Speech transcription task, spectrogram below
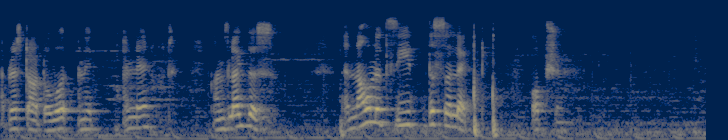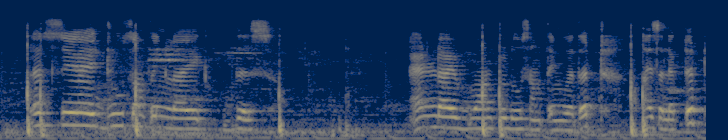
I press start over and it and then comes like this and now let's see the select option. Let's say I do something like this. And I want to do something with it. I select it.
